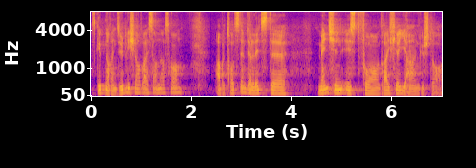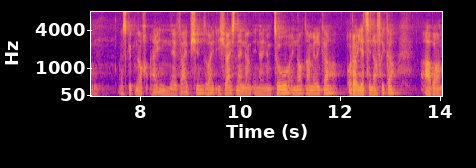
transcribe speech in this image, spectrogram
Es gibt noch ein südlicher weißer Nashorn, aber trotzdem, der letzte Männchen ist vor drei, vier Jahren gestorben. Es gibt noch ein Weibchen, soweit ich weiß, in einem, in einem Zoo in Nordamerika oder jetzt in Afrika. Aber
